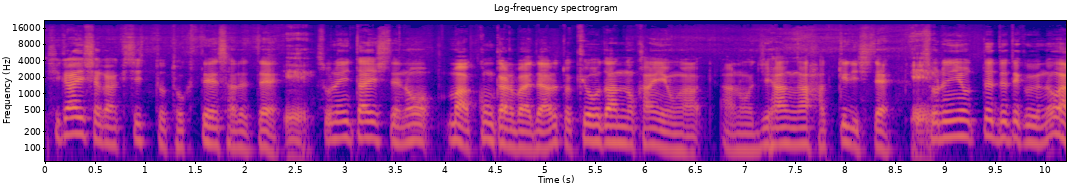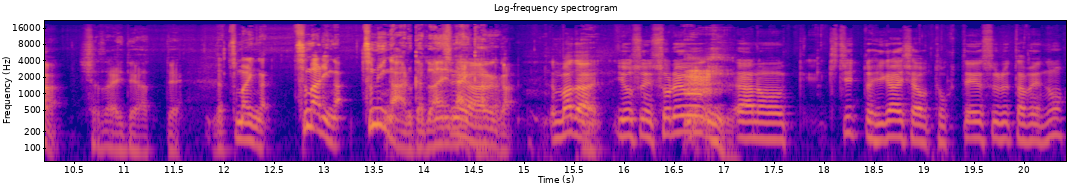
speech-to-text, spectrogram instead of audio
被害者がきちっと特定されて、えー、それに対しての、まあ、今回の場合であると教団の関与があの事犯がはっきりして、えー、それによって出てくるのが謝罪であって。つまりがつまりが罪があるかないか。まだ、うん、要するにそれを あのきちっと被害者を特定するための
